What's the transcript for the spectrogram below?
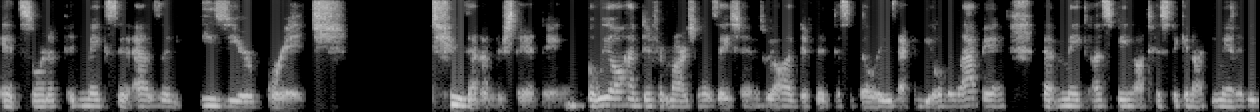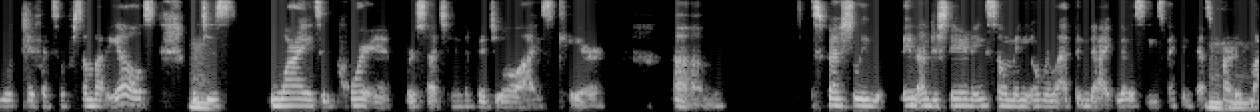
it sort of it makes it as an easier bridge to that understanding. But we all have different marginalizations. We all have different disabilities that can be overlapping that make us being autistic in our humanity look different from somebody else, which mm. is why it's important for such individualized care, um, especially in understanding so many overlapping diagnoses. I think that's mm-hmm. part of mm-hmm. my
